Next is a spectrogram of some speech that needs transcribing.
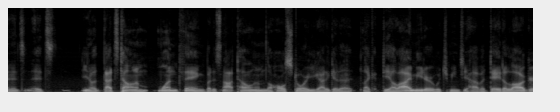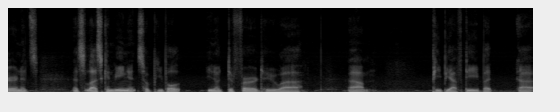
And it's it's you know that's telling them one thing but it's not telling them the whole story. You got to get a like a DLI meter which means you have a data logger and it's it's less convenient. So people you know defer to uh, um, PPFD but uh,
